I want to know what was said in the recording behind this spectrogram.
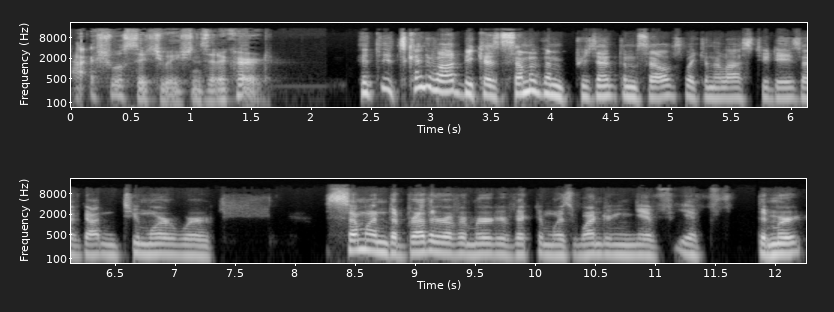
actual situations that occurred. It, it's kind of odd because some of them present themselves. Like in the last two days, I've gotten two more where someone, the brother of a murder victim, was wondering if if the mur-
